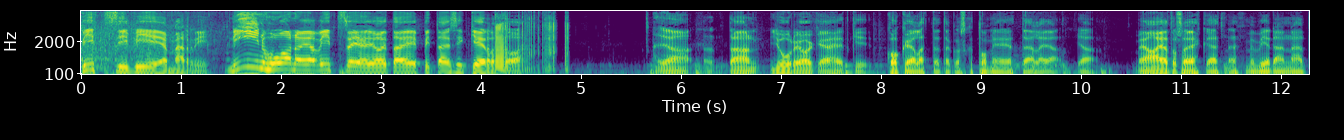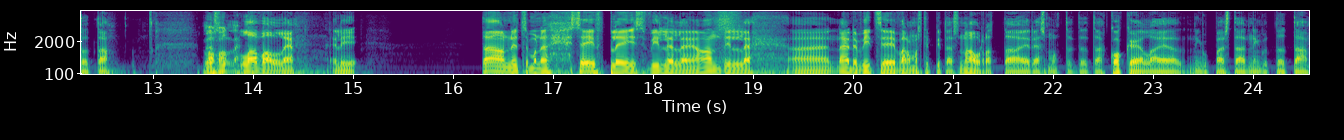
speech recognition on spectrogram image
Vitsiviemäri. Niin huonoja vitsejä, joita ei pitäisi kertoa. Ja tämä on juuri oikea hetki kokeilla tätä, koska Tomi ei ole täällä. Ja, ja meidän ajatus on ehkä, että me, että me viedään nämä tota, Lavalle. lavalle. Eli Tämä on nyt semmoinen safe place Villelle ja Antille. Ää, näiden vitsi ei varmasti pitäisi naurattaa edes, mutta tota, kokeillaan ja niin päästään niin kuin, tota,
